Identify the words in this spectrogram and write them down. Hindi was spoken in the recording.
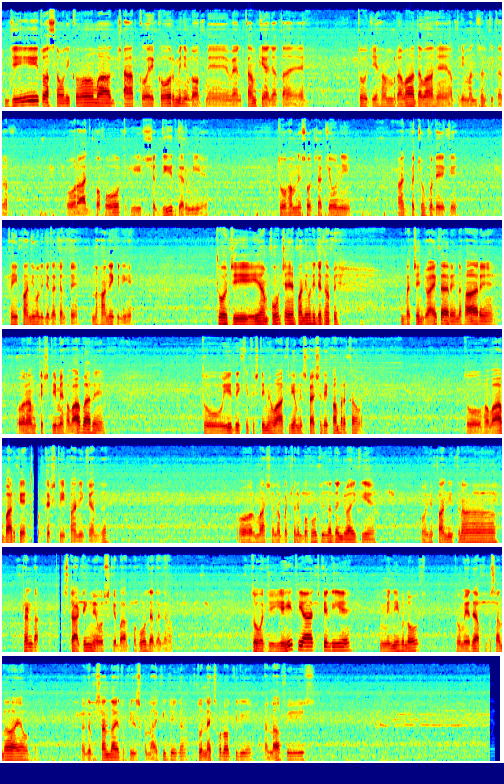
जी तो अस्सलाम वालेकुम आज आपको एक और मिनी ब्लॉग में वेलकम किया जाता है। तो जी, हम रवा दवा हैं अपनी मंजिल की तरफ़ और आज बहुत ही शदीद गर्मी है। तो हमने सोचा क्यों नहीं आज बच्चों को ले के कहीं पानी वाली जगह चलते हैं नहाने के लिए। तो जी हम पहुँच जाए हैं पानी वाली जगह पे। बच्चे इंजॉय कर रहे हैं, नहा रहे हैं और हम कश्ती में हवा भर रहे हैं। तो ये देखें, कश्ती में हवा के लिए हमने स्पेशल एक पंप रखा हुआ है। तो हवा भर के और कश्ती पानी के अंदर। और माशाल्लाह बच्चों ने बहुत ही ज़्यादा इंजॉय किया है। और ये पानी इतना ठंडा स्टार्टिंग में उसके बाद बहुत ज़्यादा गर्म। तो जी यही थी आज के लिए। मिनी ब्लॉग तो उम्मीद है आपको पसंद आया होगा। अगर पसंद आए तो प्लीज़ उसको लाइक कीजिएगा। तो नेक्स्ट ब्लॉग के लिए अल्लाह हाफिज़।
